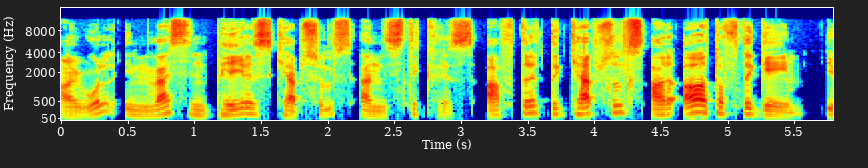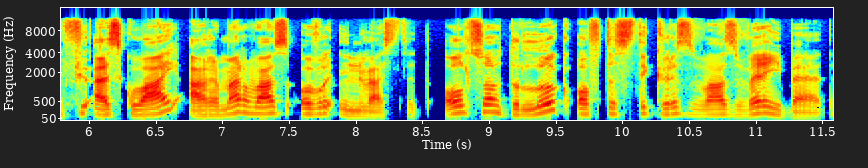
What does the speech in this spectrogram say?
I will invest in Paris capsules and stickers after the capsules are out of the game. If you ask why, RMR was overinvested. Also, the look of the stickers was very bad.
